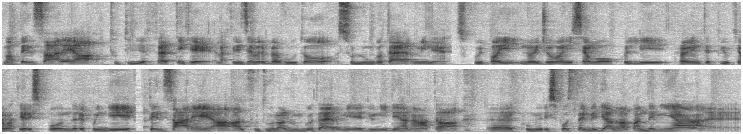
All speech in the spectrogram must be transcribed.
ma pensare a tutti gli effetti che la crisi avrebbe avuto sul lungo termine, su cui poi noi giovani siamo quelli probabilmente più chiamati a rispondere. Quindi pensare a, al futuro a lungo termine di un'idea nata eh, come risposta immediata alla pandemia eh,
